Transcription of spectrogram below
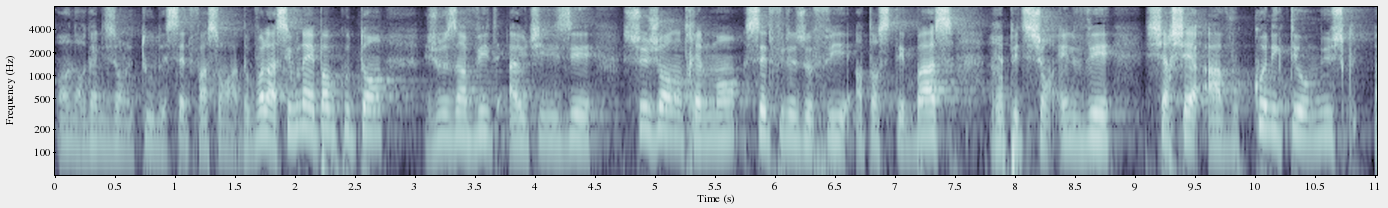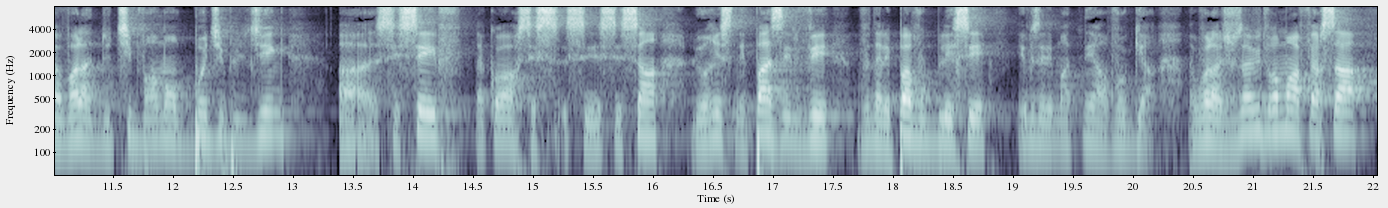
en organisant le tout de cette façon-là. Donc voilà, si vous n'avez pas beaucoup de temps, je vous invite à utiliser ce genre d'entraînement, cette philosophie, intensité basse, répétition élevée, cherchez à vous connecter aux muscles, euh, voilà, de type vraiment bodybuilding. Euh, c'est safe, d'accord, c'est sain, le risque n'est pas élevé, vous n'allez pas vous blesser et vous allez maintenir vos gains. Donc voilà, je vous invite vraiment à faire ça.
